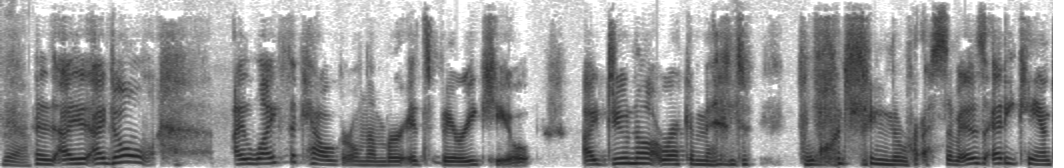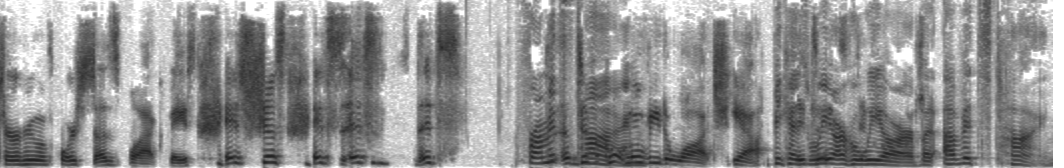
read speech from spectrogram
yeah and I I don't I like the cowgirl number. It's very cute. I do not recommend watching the rest of it. It's Eddie Cantor, who of course does blackface. It's just it's it's it's from its a difficult movie to watch. Yeah, because It's- we it's are who we are but of its time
